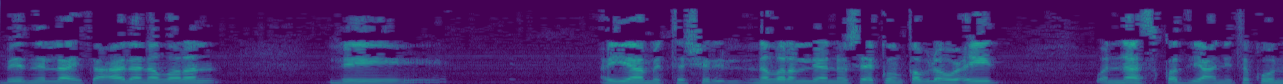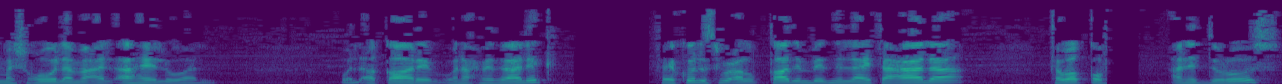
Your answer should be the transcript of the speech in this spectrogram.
بإذن الله تعالى نظرا لأيام التشريق نظرا لأنه سيكون قبله عيد والناس قد يعني تكون مشغولة مع الأهل وال والأقارب ونحو ذلك. فيكون الأسبوع القادم بإذن الله تعالى توقف عن الدروس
